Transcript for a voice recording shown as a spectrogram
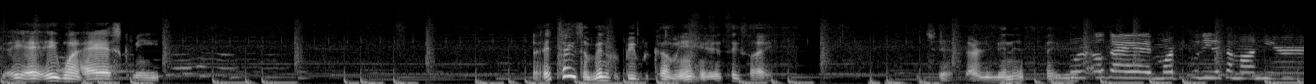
they they want to ask me. It takes a minute for people to come in here. It takes like shit, thirty minutes maybe. More, okay, more people need to come on here.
